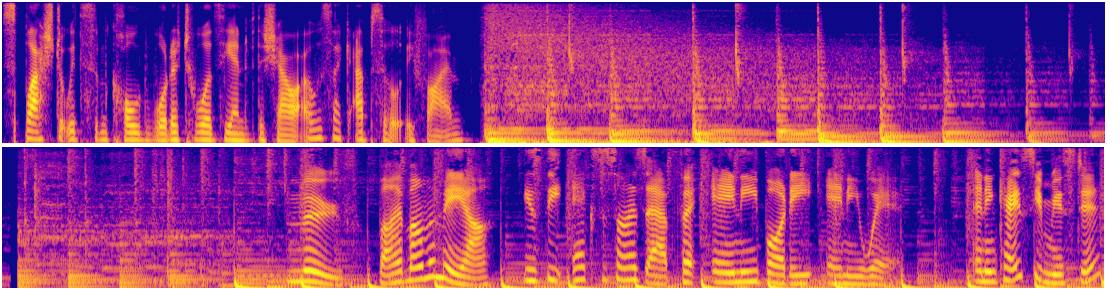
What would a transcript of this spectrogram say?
splashed it with some cold water towards the end of the shower, I was like absolutely fine. Move by Mamamia is the exercise app for anybody, anywhere. And in case you missed it,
